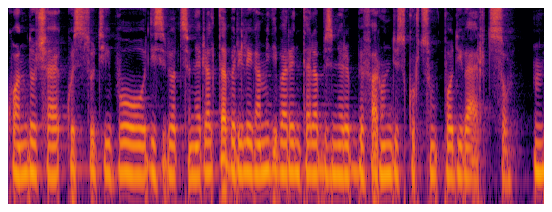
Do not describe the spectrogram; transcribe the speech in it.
Quando c'è questo tipo di situazione. In realtà per i legami di parentela bisognerebbe fare un discorso un po' diverso. Mm?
